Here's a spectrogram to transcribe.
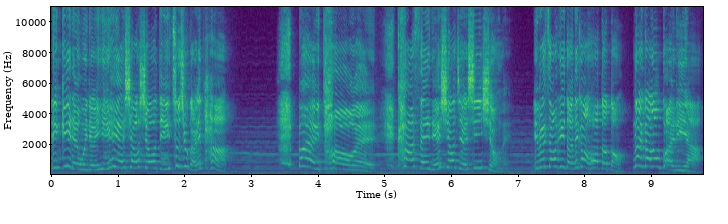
伊竟然为着伊迄个小小弟出手甲你拍，拜托诶，卡西伫小姐的身上呢，伊要走去倒，你敢有法度动？哪会当拢怪你啊？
